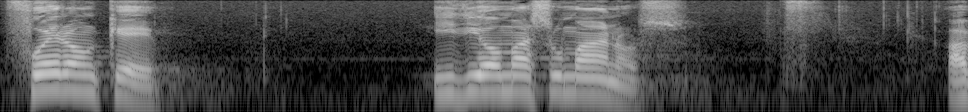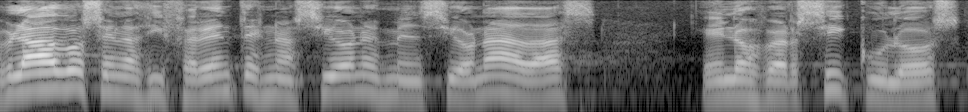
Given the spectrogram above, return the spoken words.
fueron qué? Idiomas humanos, hablados en las diferentes naciones mencionadas en los versículos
